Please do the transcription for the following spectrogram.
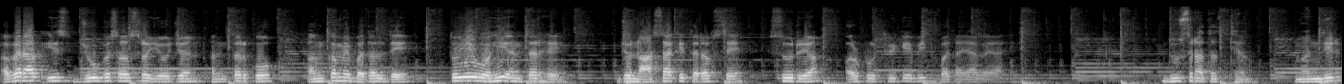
अगर आप इस जुग सहस्र योजन अंतर को अंक में बदल दे तो ये वही अंतर है जो नासा की तरफ़ से सूर्य और पृथ्वी के बीच बताया गया है। दूसरा तथ्य, मंदिर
